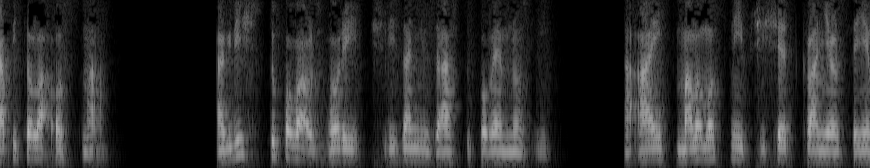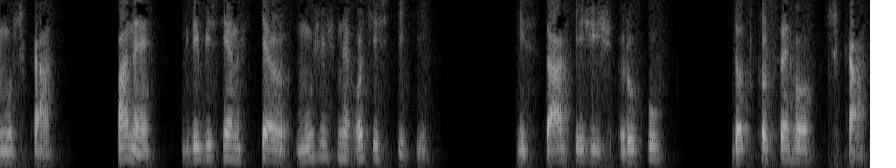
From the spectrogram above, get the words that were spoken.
Kapitola 8. A když vstupoval z hory, šli za ním zástupové mnozí. A aj malomocný přišet, klaněl se jemu říká, pane, kdybys jen chtěl, můžeš mne očistiti. I vstáh Ježíš ruku, dotkl se ho, říká,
